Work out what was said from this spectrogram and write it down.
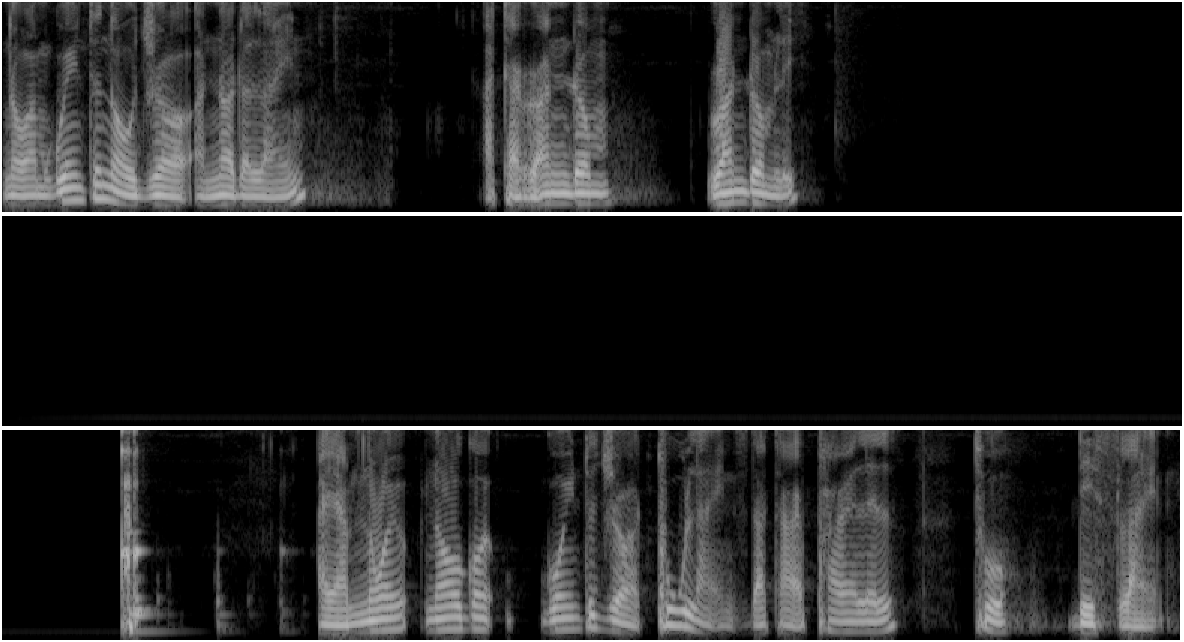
Now I'm going to now draw another line at a random, randomly. I am now, now go, going to draw two lines that are parallel to this line.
